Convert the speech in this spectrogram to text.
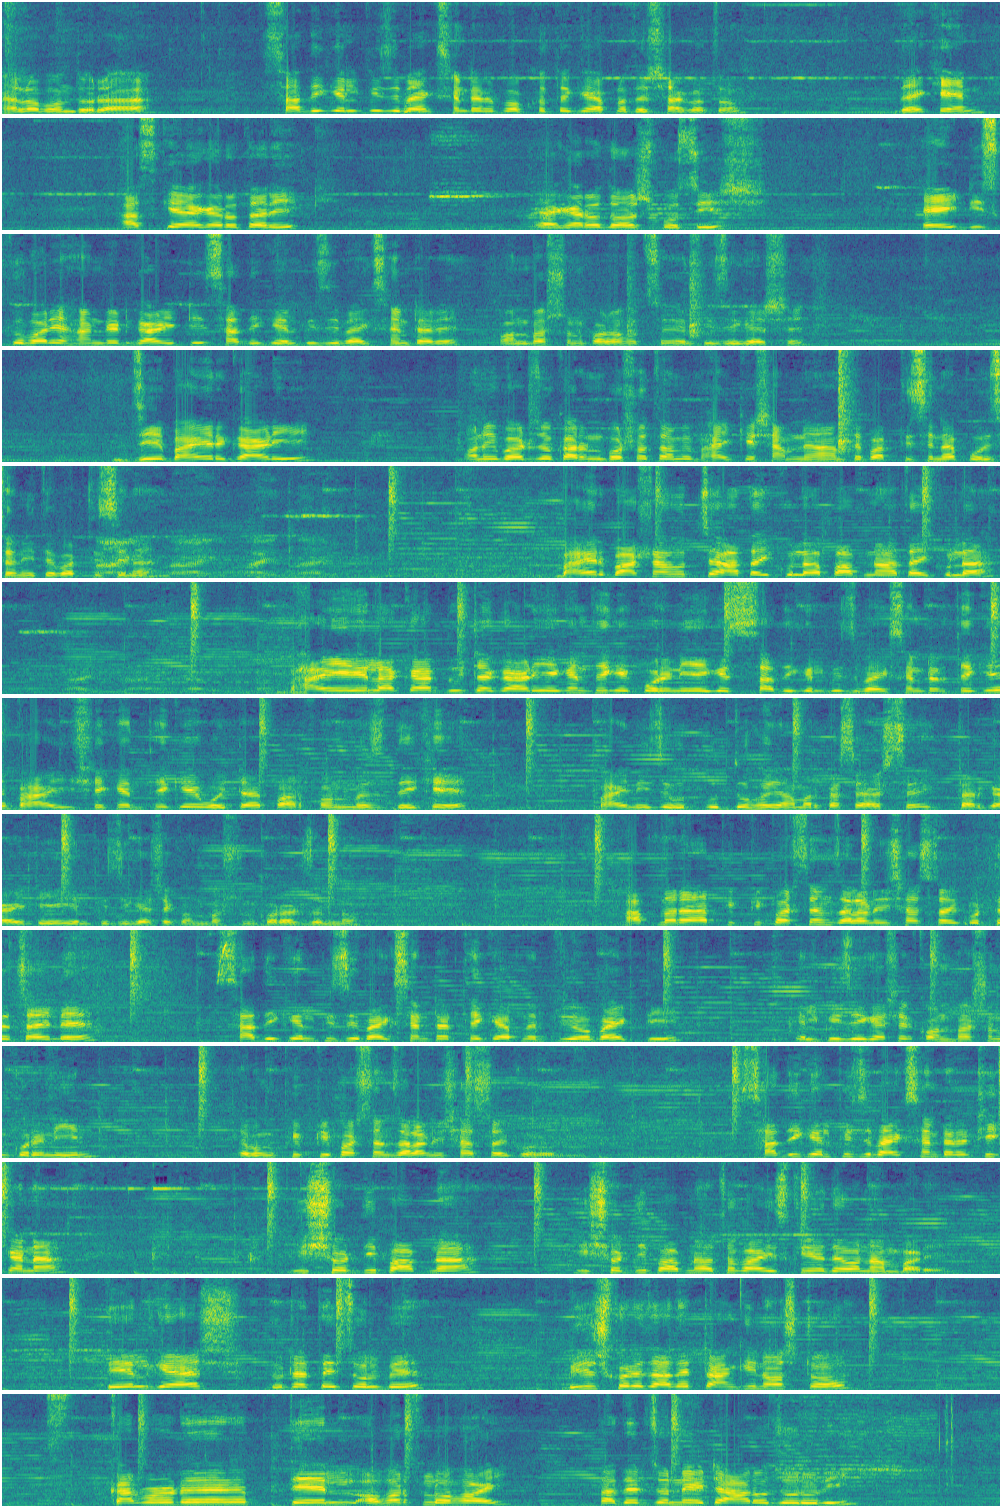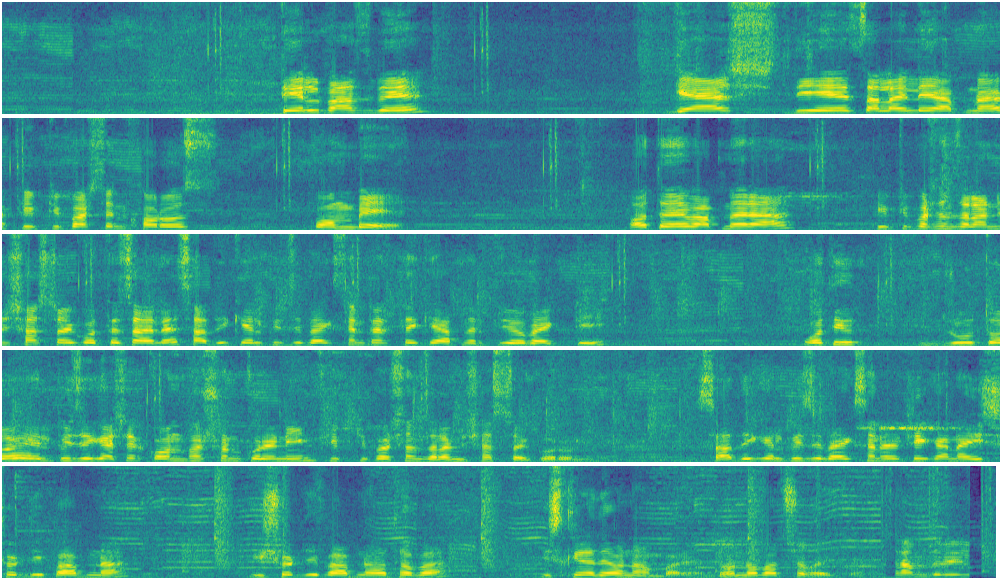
Hello বন্ধুরা Sadiq LPG back সেন্টারের পক্ষ থেকে আপনাদের স্বাগত দেখেন আজকে এগারো তারিখ এগারো দশ পঁচিশ। এই ডিসকভারি হান্ড্রেড গাড়িটি সাদিক এলপিজি ব্যাক সেন্টারে কনভার্সন করা হচ্ছে এলপিজি গ্যাসে। যে ভাইয়ের গাড়ি অনিবার্য কারণবশত আমি ভাইকে সামনে আনতে পারতেছি না পরিচয় নিতে পারতেছি না। ভাইয়ের বাসা হচ্ছে আতাইকুলা পাবনা আতাইকুলা। ভাইয়ের এলাকার দুইটা গাড়ি এখান থেকে করে নিয়ে গেছে সাদিক এলপিজি বাইক সেন্টার থেকে। ভাই, সেখান থেকে ওইটার পারফরমেন্স দেখে ভাই নিজে উদ্বুদ্ধ হয়ে আমার কাছে আসছে তার গাড়িটি এলপিজি গ্যাসে কনভার্সন করার জন্য। আপনারা ফিফটি পার্সেন্ট জ্বালানি সাশ্রয় করতে চাইলে সাদিক এলপিজি বাইক সেন্টার থেকে আপনার প্রিয় বাইকটি এলপিজি গ্যাসের কনভার্সন করে নিন এবং ফিফটি পার্সেন্ট জ্বালানি সাশ্রয় করুন। সাদিক এলপিজি বাইক সেন্টারের ঠিকানা ঈশ্বরদীপ পাবনা ঈশ্বরদীপ পাবনা অথবা স্ক্রিনে দেওয়া নাম্বারে। তেল, গ্যাস দুটাতেই চলবে। বিশেষ করে যাদের টাঙ্কি নষ্ট কার্বোরেটরের তেল ওভারফ্লো হয়, তাদের জন্য এটা আরও জরুরি। তেল বাঁচবে, গ্যাস দিয়ে চালাইলে আপনার ফিফটি পার্সেন্ট খরচ কমবে। অতএব আপনারা ফিফটি পার্সেন্ট জ্বালানি সাশ্রয় করতে চাইলে সাদিক এলপিজি ব্যাগ সেন্টার থেকে আপনার প্রিয় বাইকটি অতি দ্রুত এলপিজি গ্যাসের কনভার্সন করে নিন ফিফটি পার্সেন্ট জ্বালানি সাশ্রয় করুন। সাদিক এলপিজি বাইক সেন্টারের ঠিকানা ঈশ্বরদ্বীপ আপনা ঈশ্বরদীপ আপনা অথবা স্ক্রিনে দেওয়া নাম্বারে। ধন্যবাদ সবাইকে। আলহামদুলিল্লাহ।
